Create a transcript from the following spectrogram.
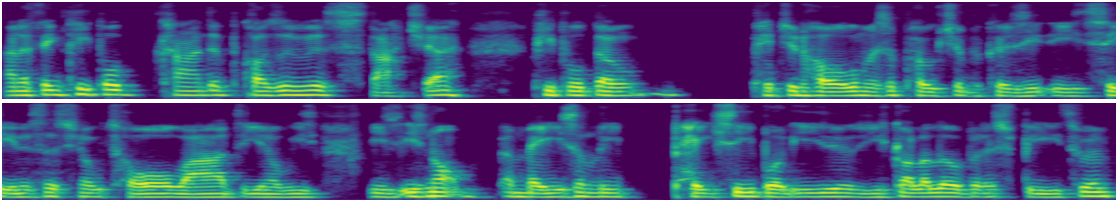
and I think people kind of because of his stature, people don't pigeonhole him as a poacher because he, he's seen as this you know tall lad. You know he's he's he's not amazingly pacey, but he he's got a little bit of speed to him.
